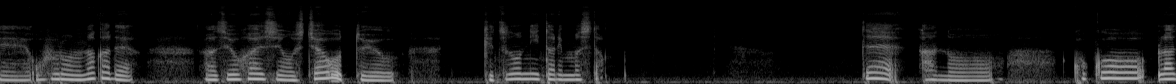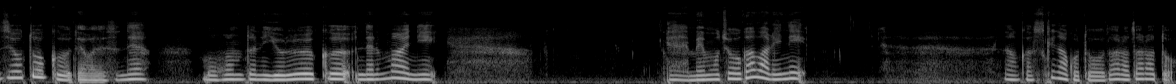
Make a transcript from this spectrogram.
えー、お風呂の中でラジオ配信をしちゃおうという結論に至りました。で、あのー、ここ、ラジオトークではですね、もう本当にゆるーく寝る前に、えー、メモ帳代わりに、なんか好きなことをダラダラと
